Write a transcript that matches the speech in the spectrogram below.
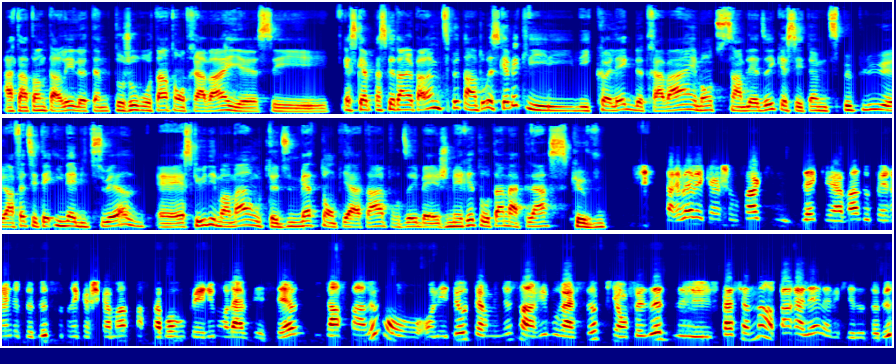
à t'entendre parler, tu aimes toujours autant ton travail. Euh, c'est est-ce que parce que tu en as parlé un petit peu tantôt, est-ce qu'avec les, collègues de travail, bon, tu semblais dire que c'était un petit peu plus euh, en fait, c'était inhabituel? est-ce qu'il y a eu des moments où tu as dû mettre ton pied à terre pour dire ben je mérite autant ma place que vous? J'arrivais avec un chauffeur qui qu'avant d'opérer un autobus, il faudrait que je commence par savoir opérer mon lave-vaisselle. Dans ce temps-là, on, était au terminus Henri Bourassa, puis on faisait du stationnement en parallèle avec les autobus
